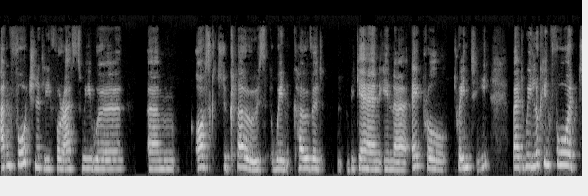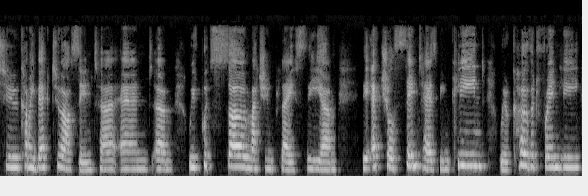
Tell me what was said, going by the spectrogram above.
Unfortunately for us, we were um, asked to close when COVID began in uh, April 20. But we're looking forward to coming back to our centre, and um, we've put so much in place. The um, the actual centre has been cleaned. We're COVID friendly.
